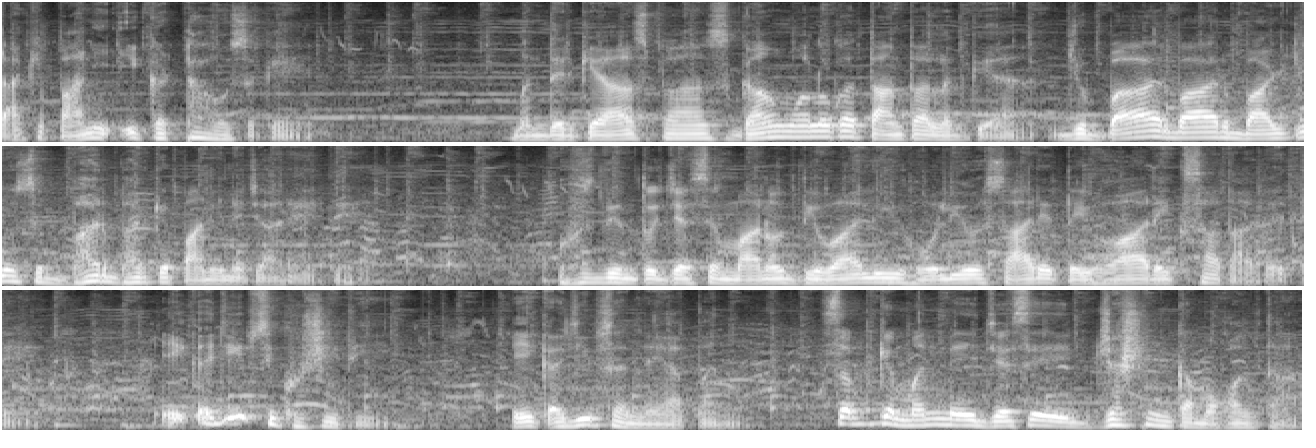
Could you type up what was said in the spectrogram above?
ताकि पानी इकट्ठा हो सके। मंदिर के आसपास गाँव वालों का तांता लग गया, जो बार बार बाल्टियों से भर भर के पानी ले जा रहे थे। उस दिन तो जैसे मानो दिवाली, होली और सारे त्योहार एक साथ आ गए थे। एक अजीब सी खुशी थी, एक अजीब सा नयापन। सबके मन में जैसे जश्न का माहौल था।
